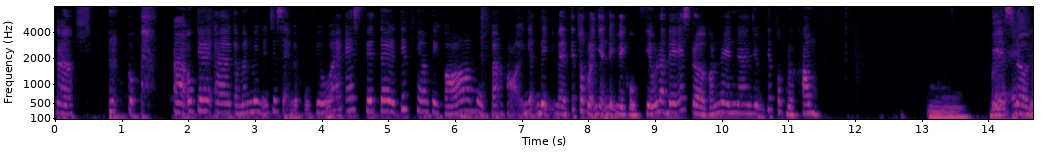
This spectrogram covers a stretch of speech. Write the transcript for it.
À, à ok à, cảm ơn Minh đã chia sẻ về cổ phiếu SPT tiếp theo thì có một bạn hỏi nhận định về tiếp tục lại nhận định về cổ phiếu là BSR có nên uh, giữ tiếp tục được không? BSR, BSR.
